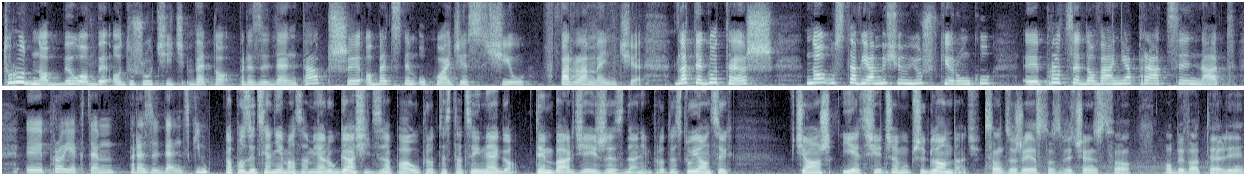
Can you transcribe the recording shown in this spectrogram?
trudno byłoby odrzucić weto prezydenta przy obecnym układzie sił w parlamencie. Dlatego też no, ustawiamy się już w kierunku y, procedowania pracy nad y, projektem prezydenckim. Opozycja nie ma zamiaru gasić zapału protestacyjnego, tym bardziej, że zdaniem protestujących wciąż jest się czemu przyglądać. Sądzę, że jest to zwycięstwo obywateli,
